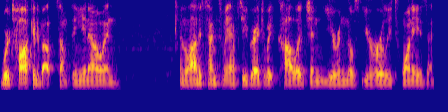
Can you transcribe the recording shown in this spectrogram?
we're talking about something you know and and a lot of times after you graduate college and you're in those your early 20s and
